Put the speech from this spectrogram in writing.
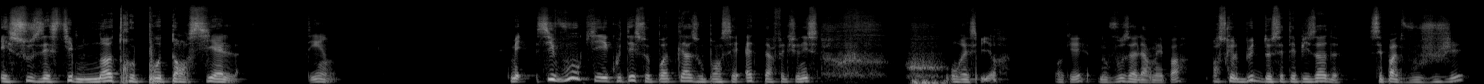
et sous-estiment notre potentiel. Damn. Mais si vous qui écoutez ce podcast, vous pensez être perfectionniste, on respire, ok Ne vous alarmez pas, parce que le but de cet épisode, c'est pas de vous juger,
